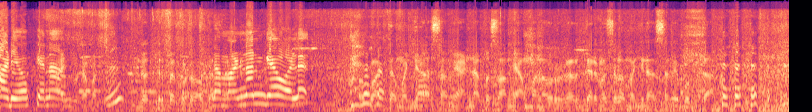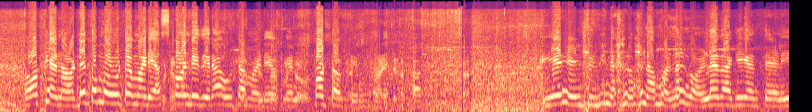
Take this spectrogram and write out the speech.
ಮಾಡಿ ಓಕೆನಾ. ನಮ್ಮ ಅಣ್ಣನಿಗೆ ಒಳ್ಳೆ ಮಂಜುನಾಥ ಸ್ವಾಮಿ ಅಣ್ಣಪ್ಪ ಸ್ವಾಮಿ ಅಮ್ಮನವರು ಧರ್ಮಸ್ಥಳ ಮಂಜುನಾಥ ಸ್ವಾಮಿ ಭಕ್ತ. ಓಕೆ ಅಣ್ಣ ಹೊಟ್ಟೆ ತುಂಬ ಊಟ ಮಾಡಿ. ಹಸ್ಕೊಂಡಿದ್ದೀರಾ? ಊಟ ಮಾಡಿ ಓಕೆ ಕೊಟ್ಟು ಹೋಗ್ತೀನಿ. ಏನು ಹೇಳ್ತಿದ್ದೀನಿ ಅಲ್ವಾ ನಮ್ಮ ಅಣ್ಣಗ್ ಒಳ್ಳೇದಾಗಿ ಅಂತೇಳಿ.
